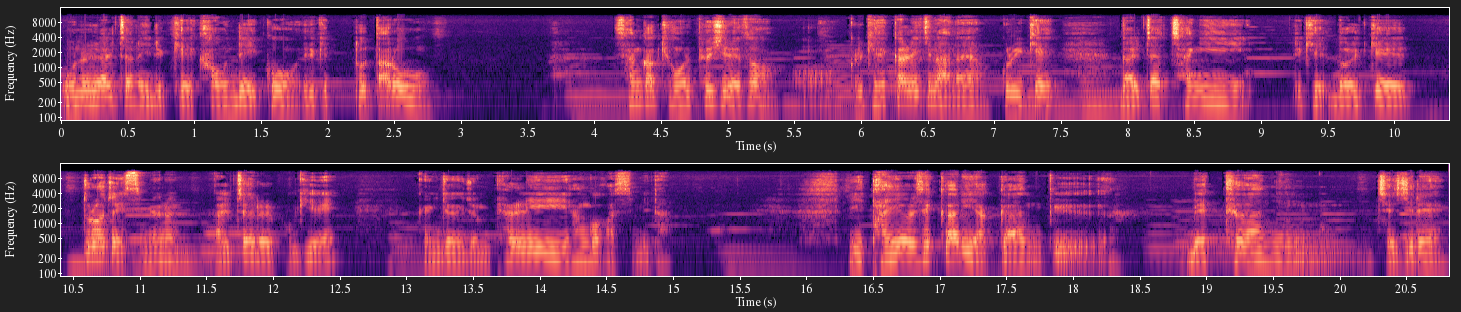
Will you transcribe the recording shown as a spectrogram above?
오늘 날짜는 이렇게 가운데 있고 이렇게 또 따로 삼각형으로 표시를 해서 어 그렇게 헷갈리진 않아요. 그리고 이렇게 날짜 창이 이렇게 넓게 뚫어져 있으면은 날짜를 보기에 굉장히 좀 편리한 것 같습니다 이 다이얼 색깔이 약간 그 매트한 재질의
